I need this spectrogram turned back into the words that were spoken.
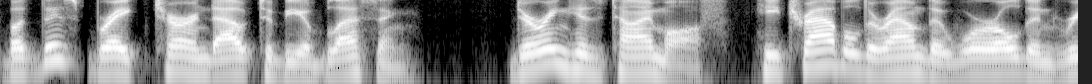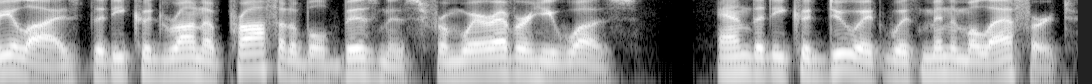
But this break turned out to be a blessing. During his time off, he traveled around the world and realized that he could run a profitable business from wherever he was. And that he could do it with minimal effort.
